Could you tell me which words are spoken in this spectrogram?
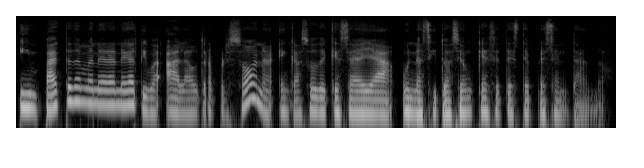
impacte de manera negativa a la otra persona en caso de que se haya una situación que se te esté presentando.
